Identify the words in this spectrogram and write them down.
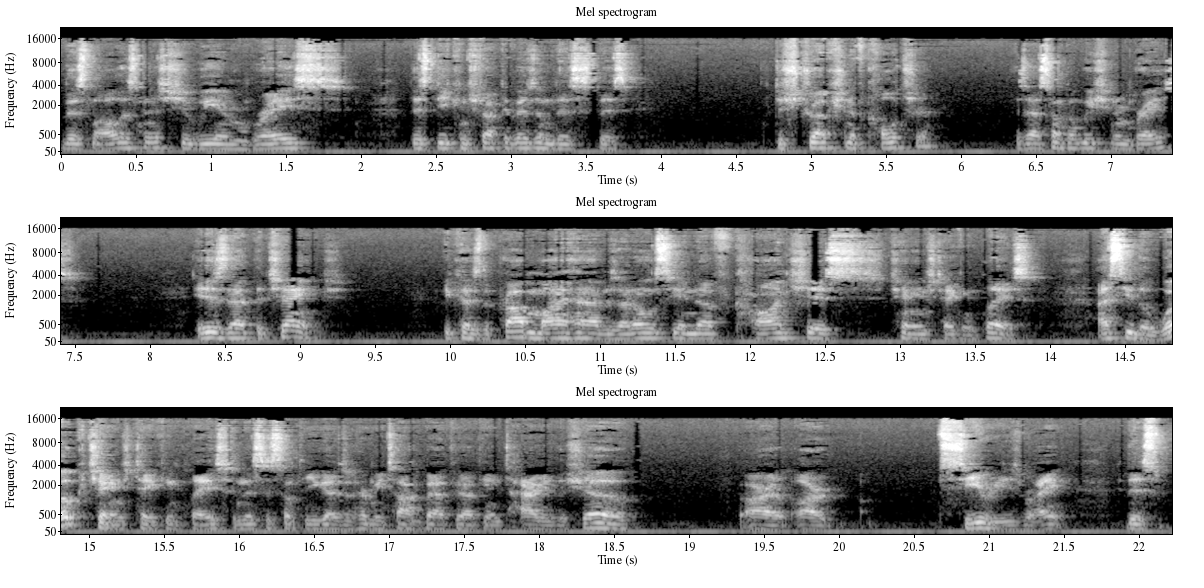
this lawlessness? Should we embrace this deconstructivism, this this destruction of culture? Is that something we should embrace? Is that the change? Because the problem I have is I don't see enough conscious change taking place. I see the woke change taking place, and this is something you guys have heard me talk about throughout the entirety of the show, our our series, right? This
